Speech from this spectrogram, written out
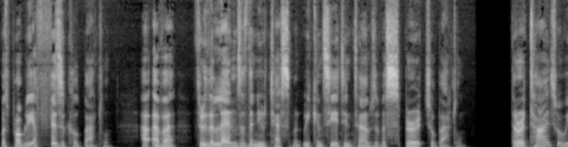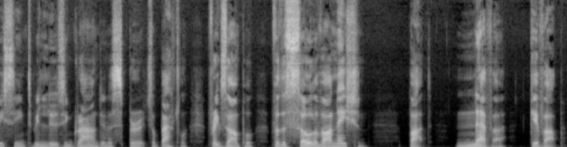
was probably a physical battle. However, through the lens of the New Testament, we can see it in terms of a spiritual battle. There are times when we seem to be losing ground in a spiritual battle, for example, for the soul of our nation. But never give up.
